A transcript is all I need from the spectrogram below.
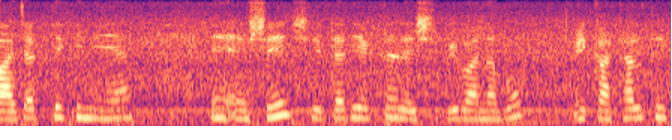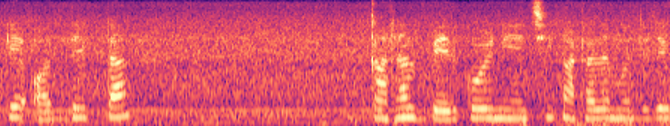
বাজার থেকে নিয়ে এসে সেটারই একটা রেসিপি বানাবো। এই কাঁঠাল থেকে অর্ধেকটা কাঁঠাল বের করে নিয়েছি। কাঁঠালের মধ্যে যে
